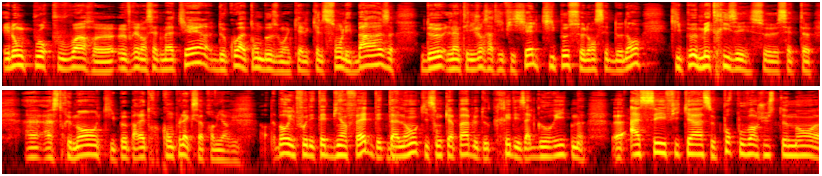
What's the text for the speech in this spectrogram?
Et donc, pour pouvoir euh, œuvrer dans cette matière, de quoi a-t-on besoin? Quelles, sont les bases de l'intelligence artificielle Qui peut se lancer dedans Qui peut maîtriser ce, cet euh, instrument qui peut paraître complexe à première vue? D'abord, il faut des têtes bien faites, des mmh. talents qui sont capables de créer des algorithmes euh, assez efficaces pour pouvoir justement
